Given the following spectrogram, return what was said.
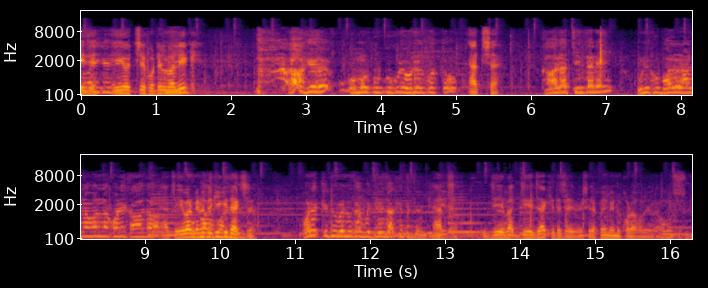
এই যে এই হচ্ছে হোটেল মালিক। আগে ওমরপুর পুকুরে হোটেল করতো। আচ্ছা। খাওয়া দাওয়ার চিন্তা নেই। উনি খুব ভালো রান্না বান্না করে খাওয়া দাওয়া আচ্ছা, এবার মেনুতে কি কি থাকছে? অনেক কিছু মেনু থাকবে যে যা খেতে চাইবে। আচ্ছা যে এবার যে যা খেতে চাইবে সেরকমই মেনু করা হবে এবার। অবশ্যই।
